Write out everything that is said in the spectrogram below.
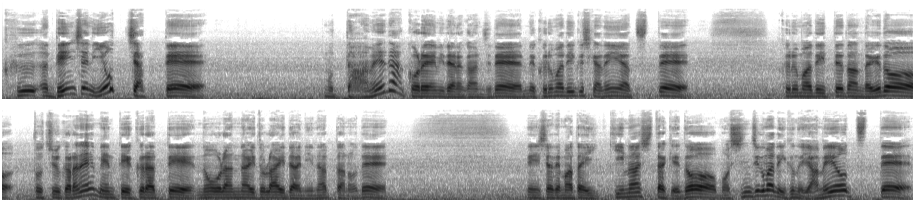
く、電車に酔っちゃって、もうダメだこれ、みたいな感じで、で、車で行くしかねえや、つって、車で行ってたんだけど、途中からね、免停食らって、ノーランナイトライダーになったので、電車でまた行きましたけど、もう新宿まで行くのやめようっつって、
